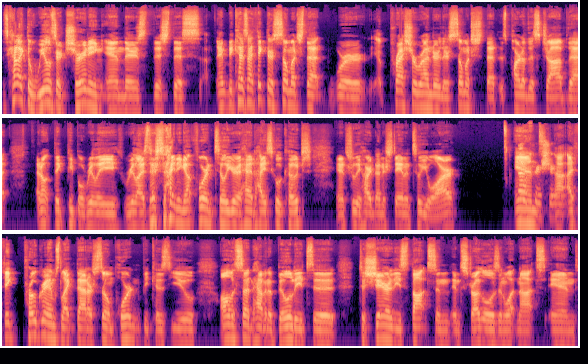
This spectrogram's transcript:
it's kind of like the wheels are churning, and there's this this, and because I think there's so much that we're uh, pressure under. There's so much that is part of this job that. I don't think people really realize they're signing up for until you're a head high school coach, and it's really hard to understand until you are. Oh, and oh, sure. uh, I think programs like that are so important because you all of a sudden have an ability to to share these thoughts and, and struggles and whatnot. And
